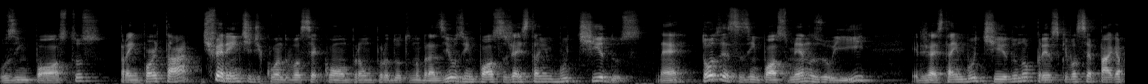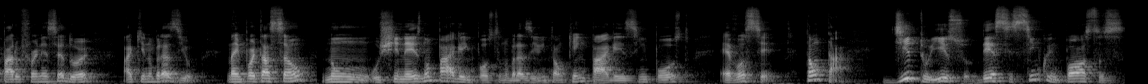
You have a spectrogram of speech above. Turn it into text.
os impostos para importar, diferente de quando você compra um produto no Brasil, os impostos já estão embutidos, né? Todos esses impostos menos o II, ele já está embutido no preço que você paga para o fornecedor aqui no Brasil. Na importação, num, o chinês não paga imposto no Brasil, então quem paga esse imposto é você. Então tá. Dito isso, desses cinco impostos,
